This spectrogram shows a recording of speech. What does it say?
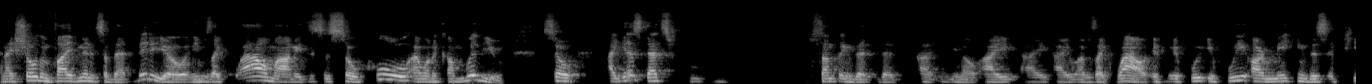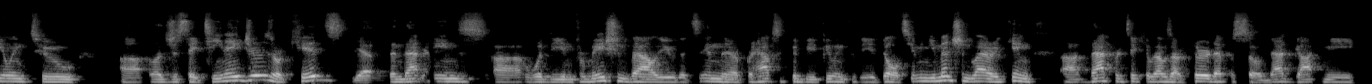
And I showed him five minutes of that video, and he was like, "Wow, mommy, this is so cool! I want to come with you." So I guess that's something that that uh, you know I, I I was like, "Wow! If if we if we are making this appealing to uh, let's just say teenagers or kids, yeah. then that means uh, with the information value that's in there, perhaps it could be appealing to the adults. I mean, you mentioned Larry King. Uh, that particular that was our third episode. That got me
